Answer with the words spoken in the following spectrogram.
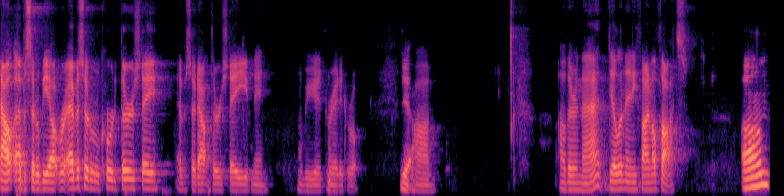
out episode will be out. Episode will record Thursday. Episode out Thursday evening. We'll be getting ready to roll. Yeah. Um. Other than that, Dylan, any final thoughts? Um.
